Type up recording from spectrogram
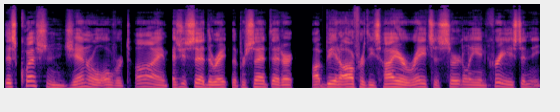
this question in general over time. As you said, the rate, the percent that are uh, being offered these higher rates has certainly increased. And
